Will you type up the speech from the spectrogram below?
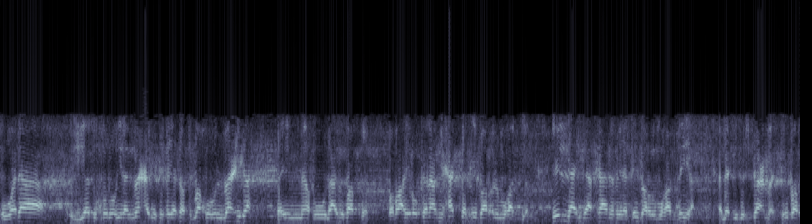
ولا يدخل إلى المعدة فيتطبخه المعدة فإنه لا يفطر. وظاهر كلام حتى الإبر المغذية. إلا إذا كان من الإبر المغذية التي تستعمل إبر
